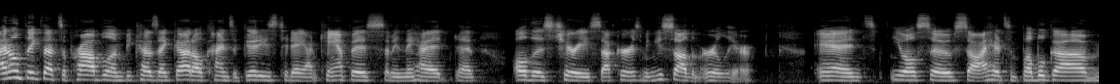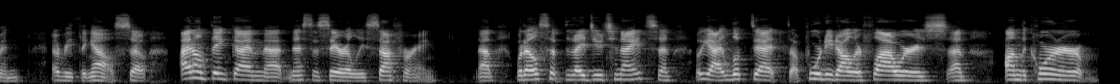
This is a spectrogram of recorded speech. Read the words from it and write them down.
I don't think that's a problem because I got all kinds of goodies today on campus. I mean, they had uh, all those cherry suckers. I mean, you saw them earlier. And you also saw I had some bubble gum and everything else. So I don't think I'm uh, necessarily suffering. Um, what else did I do tonight? Um, oh yeah, I looked at uh, forty dollar flowers um, on the corner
